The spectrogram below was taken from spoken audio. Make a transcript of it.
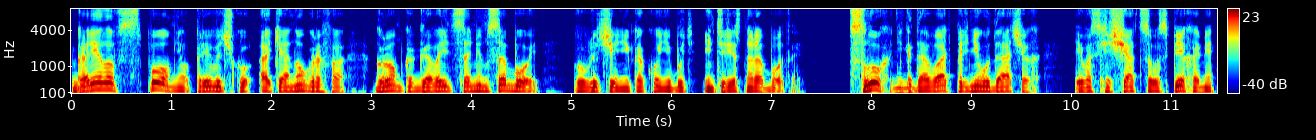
Горелов вспомнил привычку океанографа громко говорить самим собой в увлечении какой-нибудь интересной работой. Вслух негодовать при неудачах и восхищаться успехами.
